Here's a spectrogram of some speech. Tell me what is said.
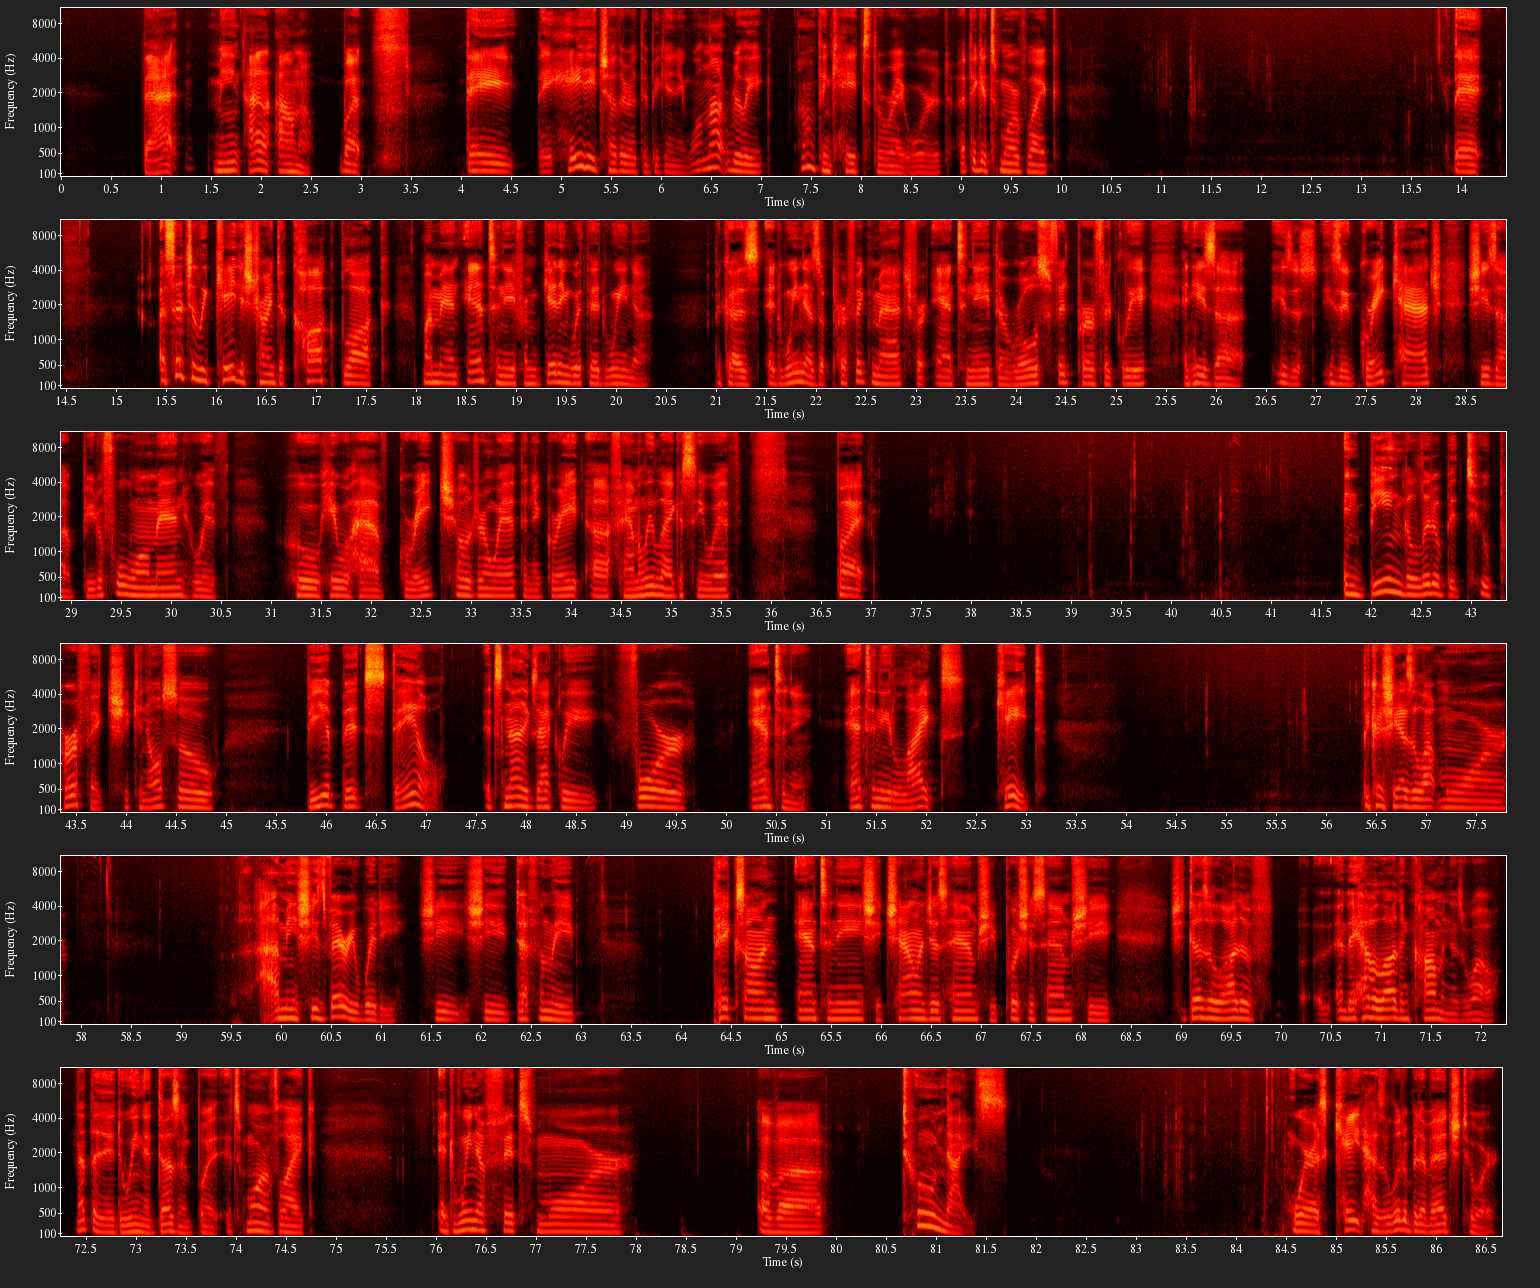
that mean. I don't, I don't know. But they they hate each other at the beginning. Well, not really. I don't think hate's the right word. I think it's more of like that essentially Kate is trying to cock block my man Anthony from getting with Edwina because Edwina is a perfect match for Anthony. Their roles fit perfectly, and he's a he's a he's a great catch. She's a beautiful woman with who he will have great children with and a great uh, family legacy with. But in being a little bit too perfect, she can also be a bit stale it's not exactly for Anthony. Anthony likes Kate because she has a lot more I mean, she's very witty. She she definitely picks on Anthony, she challenges him, she pushes him, she she does a lot of uh, and they have a lot in common as well. Not that Edwina doesn't, but it's more of like Edwina fits more of a too nice. Whereas Kate has a little bit of edge to her.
